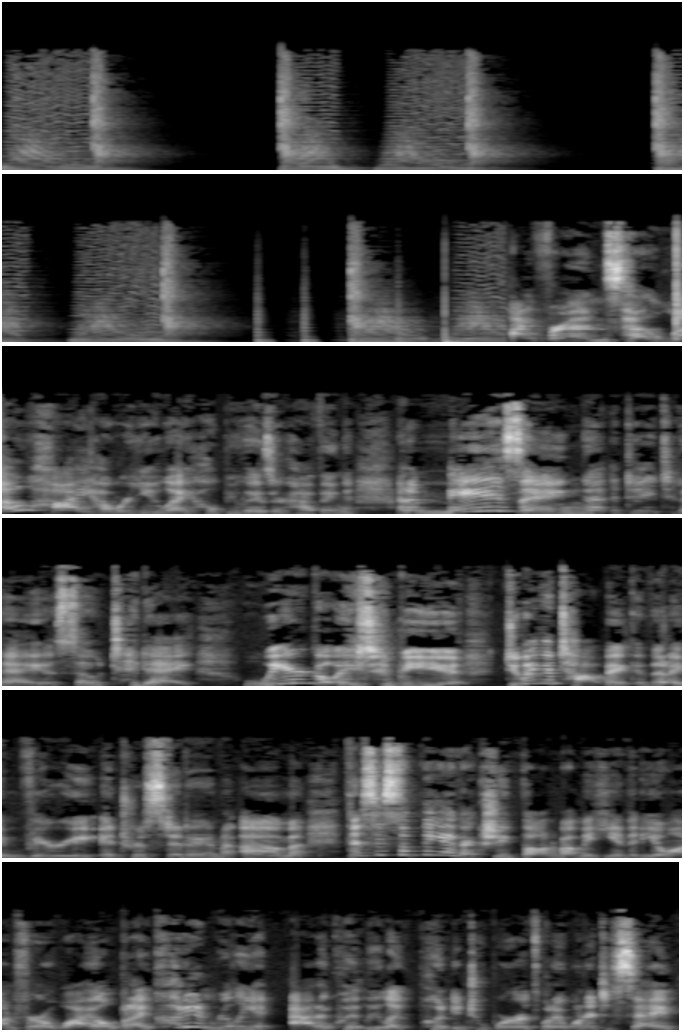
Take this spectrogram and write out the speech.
Bye. Friends. Hello, hi, how are you? I hope you guys are having an amazing day today. So today, we're going to be doing a topic that I'm very interested in. Um, this is something I've actually thought about making a video on for a while, but I couldn't really adequately like put into words what I wanted to say.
